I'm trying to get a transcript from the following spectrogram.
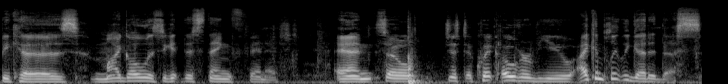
because my goal is to get this thing finished. And so just a quick overview, I completely gutted this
